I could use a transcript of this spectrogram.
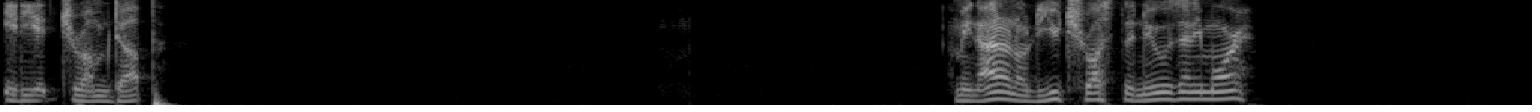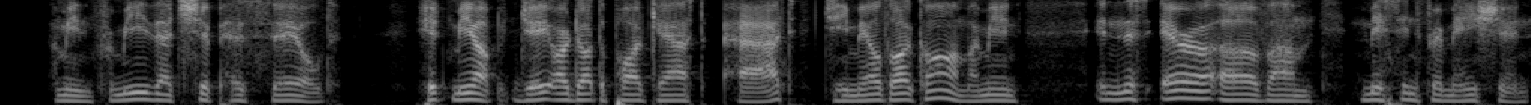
idiot drummed up. I mean, I don't know. Do you trust the news anymore? I mean, for me, that ship has sailed. Hit me up, jr.thepodcast at gmail.com. I mean, in this era of um, misinformation,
